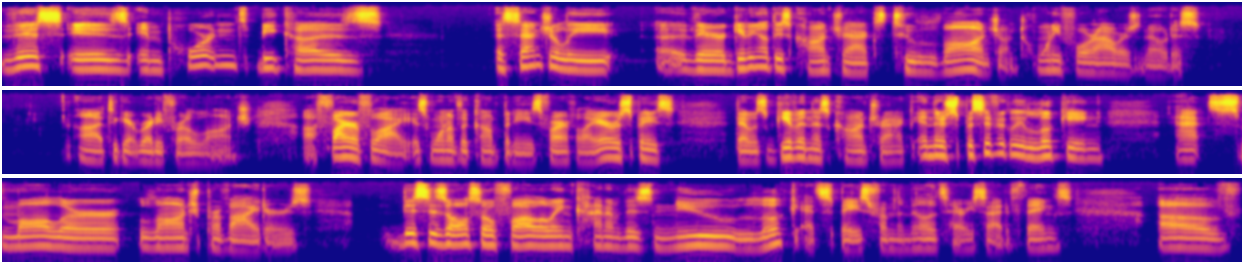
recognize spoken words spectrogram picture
this is important because essentially uh, they're giving out these contracts to launch on 24 hours notice. Uh, to get ready for a launch. Uh, Firefly is one of the companies, Firefly Aerospace, that was given this contract, and they're specifically looking at smaller launch providers. This is also following kind of this new look at space from the military side of things, of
